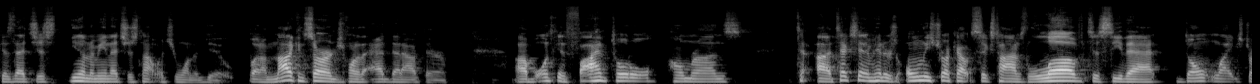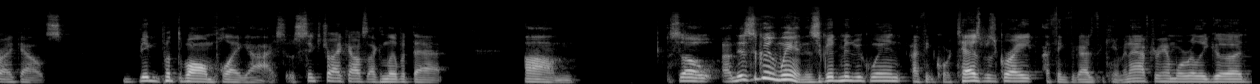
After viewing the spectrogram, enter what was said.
because that's just, you know what I mean? That's just not what you want to do. But I'm not concerned. Just wanted to add that out there. Uh, but once again, five total home runs uh, Texas A&M hitters only struck out six times. Love to see that. Don't like strikeouts. Big put the ball in play guy. So six strikeouts, I can live with that. Um, so uh, this is a good win. This is a good midweek win. I think Cortez was great. I think the guys that came in after him were really good.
